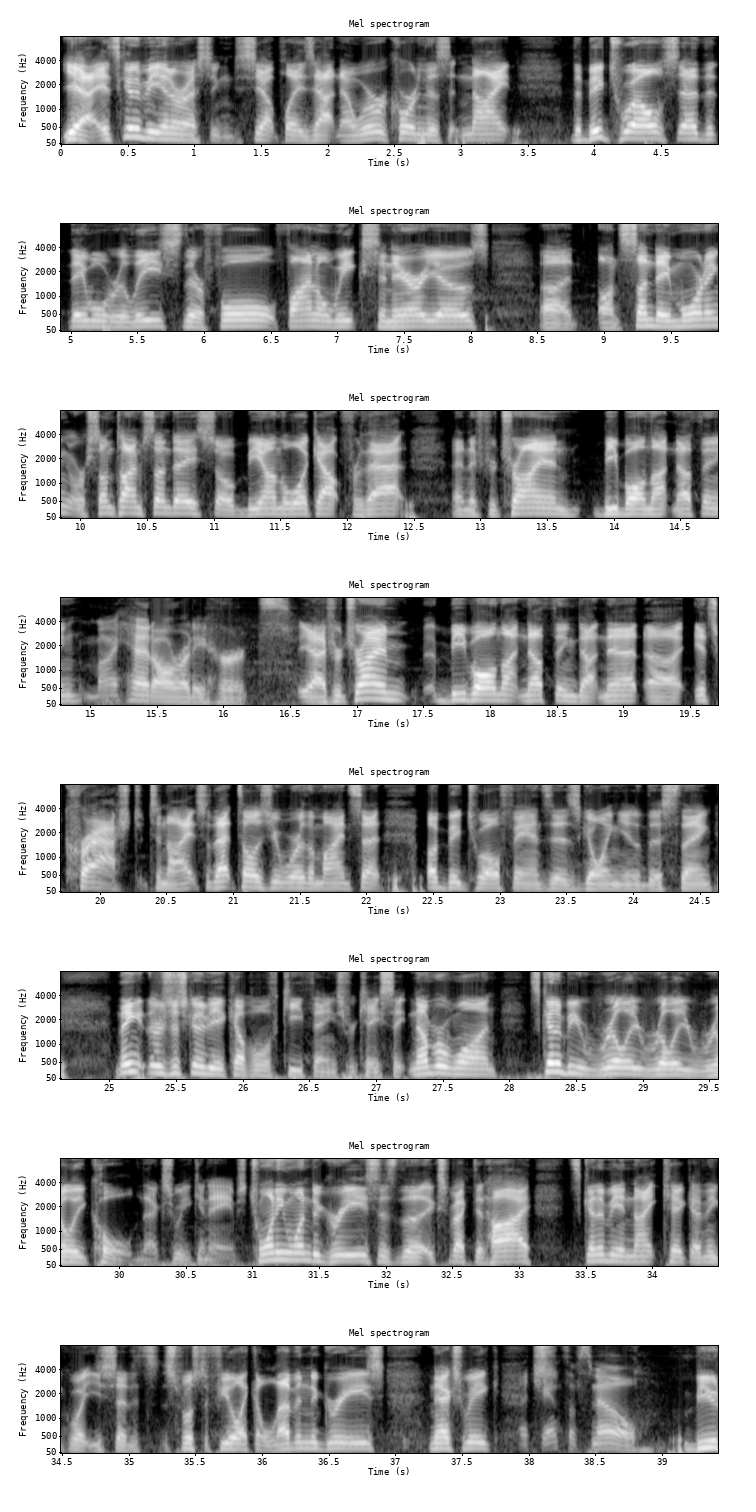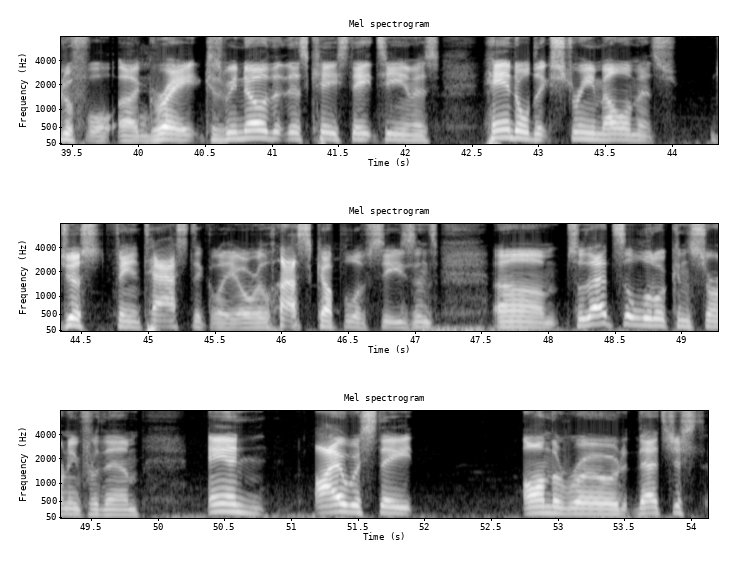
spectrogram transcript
Yeah, it's going to be interesting to see how it plays out. Now, we're recording this at night. The Big 12 said that they will release their full final week scenarios uh, on Sunday morning or sometime Sunday. So be on the lookout for that. And if you're trying b-ball not nothing, my head already hurts. Yeah, if you're trying b-ball not nothing.net, uh, it's crashed tonight. So that tells you where the mindset of Big 12 fans is going into this thing. I think there's just going to be a couple of key things for K State. Number one, it's going to be really, really, really cold next week in Ames. 21 degrees is the expected high. It's going to be a night kick. I think what you said, it's supposed to feel like 11 degrees next week. A chance of snow. Beautiful. Uh, great. Because we know that this K State team has handled extreme elements just fantastically over the last couple of seasons. Um, so that's a little concerning for them. And Iowa State on the road, that's just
